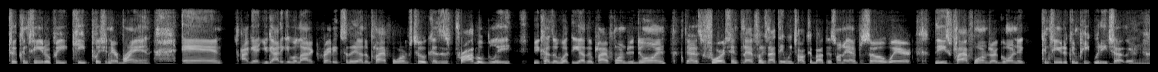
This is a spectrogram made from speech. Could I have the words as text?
to continue to pe- keep pushing their brand. And I get you got to give a lot of credit to the other platforms too, because it's probably because of what the other platforms are doing that's forcing Netflix. And I think we talked about this on the episode where these platforms are going to continue to compete with each other. Mhm.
